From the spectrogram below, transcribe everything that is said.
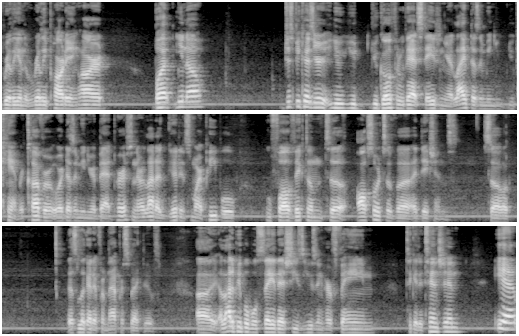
really into really partying hard, but you know, just because you're you you you go through that stage in your life doesn't mean you, you can't recover, or it doesn't mean you're a bad person. There are a lot of good and smart people who fall victim to all sorts of uh, addictions. So let's look at it from that perspective. Uh, a lot of people will say that she's using her fame to get attention. Yeah,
